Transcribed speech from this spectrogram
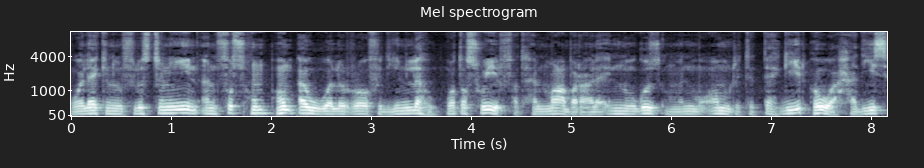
ولكن الفلسطينيين أنفسهم هم أول الرافضين له. وتصوير فتح المعبر على أنه جزء من مؤامرة التهجير هو حديث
